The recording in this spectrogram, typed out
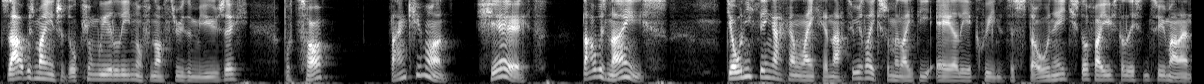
So that was my introduction. Weirdly enough, not through the music, but Tom, thank you, man. Shit, that was nice. The only thing I can liken that to is like something like the earlier Queen of the Stone Age stuff I used to listen to, man. And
